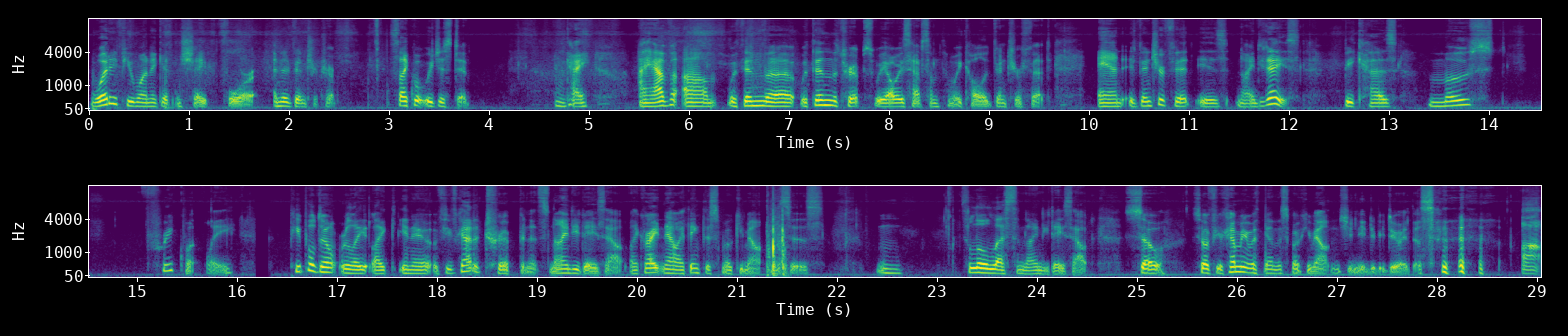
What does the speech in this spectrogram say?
what if you want to get in shape for an adventure trip? It's like what we just did. Okay, I have um, within the within the trips we always have something we call Adventure Fit, and Adventure Fit is 90 days because most frequently people don't really like you know if you've got a trip and it's 90 days out like right now i think the smoky mountains is mm, it's a little less than 90 days out so so if you're coming with me on the Smoky Mountains, you need to be doing this. ah,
